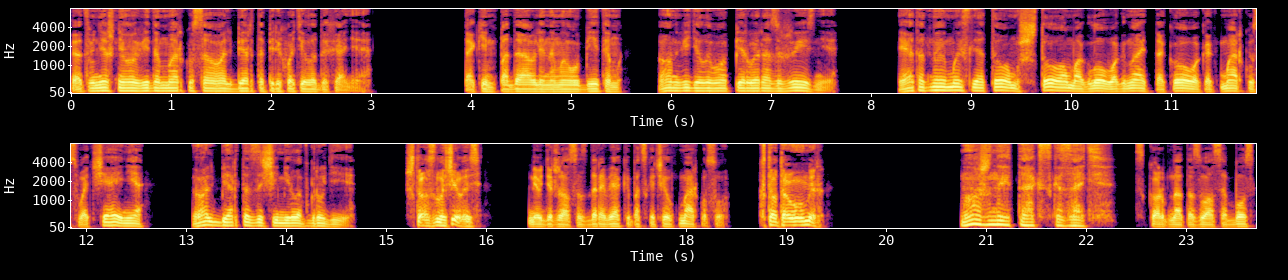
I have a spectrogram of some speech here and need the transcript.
От внешнего вида Маркуса у Альберта перехватило дыхание. Таким подавленным и убитым он видел его первый раз в жизни, и от одной мысли о том, что могло вогнать такого, как Маркус, в отчаяние, у Альберта защемило в груди. «Что случилось?» — не удержался здоровяк и подскочил к Маркусу. «Кто-то умер?» «Можно и так сказать», — скорбно отозвался босс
